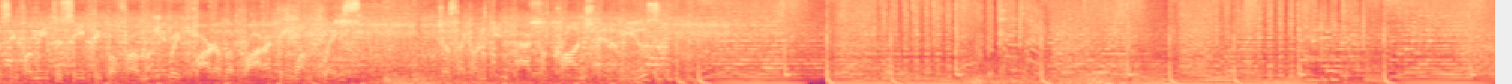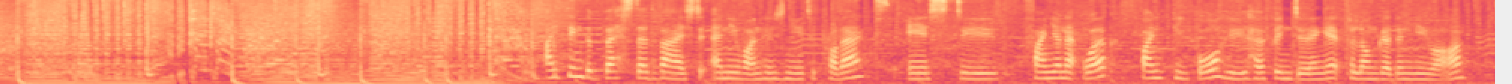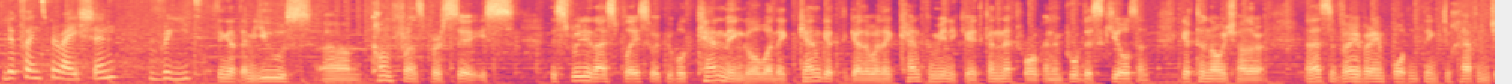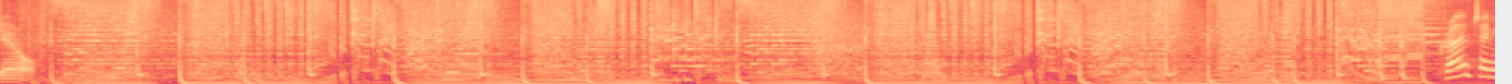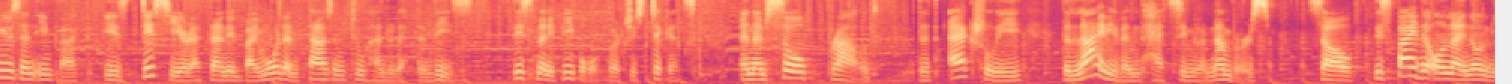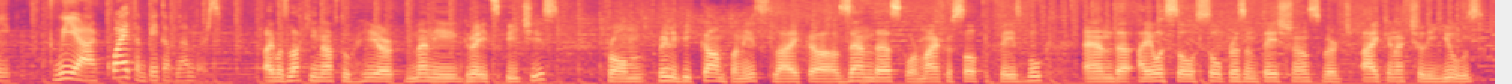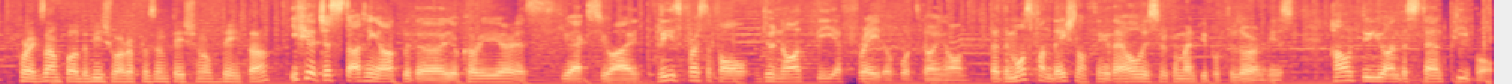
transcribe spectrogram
interesting for me to see people from every part of the product in one place, just like on Impact, on Crunch, and Amuse. I think the best advice to anyone who's new to products is to find your network, find people who have been doing it for longer than you are, look for inspiration, read. I think that Amuse um, conference per se is this really nice place where people can mingle, where they can get together, where they can communicate, can network and improve their skills and get to know each other. And that's a very, very important thing to have in general. Crunch and Impact is this year attended by more than 1,200 attendees. This many people purchased tickets, and I'm so proud that actually the live event had similar numbers. So, despite the online only, we are quite a bit of numbers. I was lucky enough to hear many great speeches from really big companies like uh, Zendesk or Microsoft or Facebook and uh, I also saw presentations which I can actually use for example, the visual representation of data. If you're just starting out with uh, your career as UX, UI, please first of all, do not be afraid of what's going on. But the most foundational thing that I always recommend people to learn is how do you understand people?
